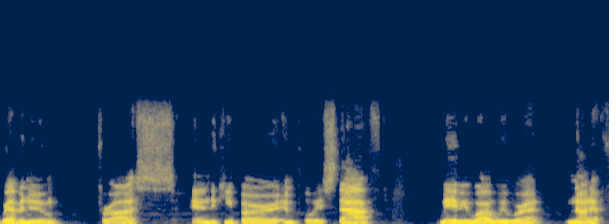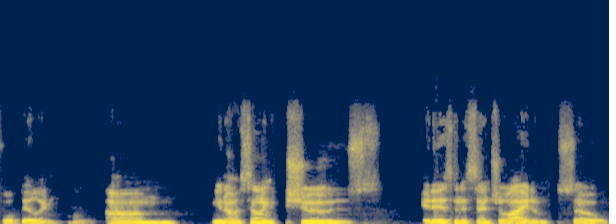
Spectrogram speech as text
revenue for us and to keep our employees staffed maybe while we were at not at full billing um, you know selling shoes it is an essential item so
